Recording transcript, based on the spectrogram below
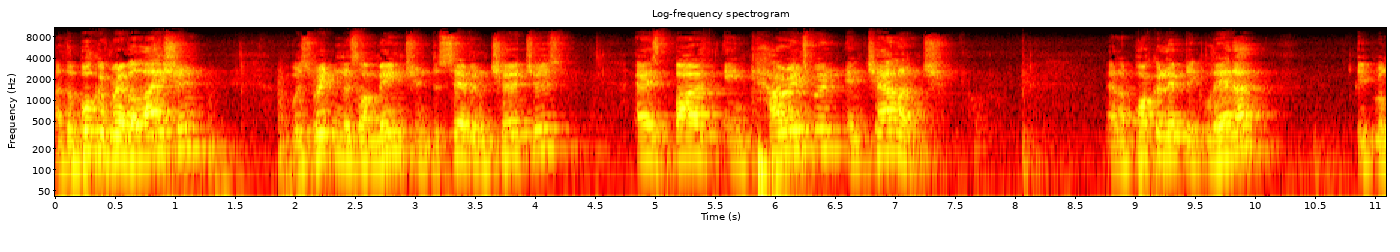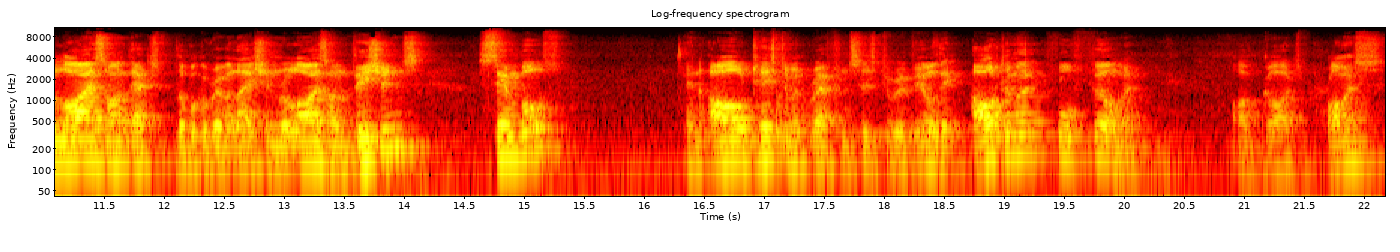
Uh, the book of Revelation was written, as I mentioned, to seven churches as both encouragement and challenge. An apocalyptic letter, it relies on, that's the book of Revelation, relies on visions, symbols, and Old Testament references to reveal the ultimate fulfillment of God's promise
